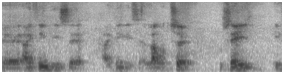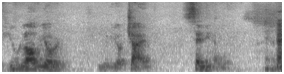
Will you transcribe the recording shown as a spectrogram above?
uh, I think is uh, I think it's a Lao Tzu who say if you love your your child, send it away. so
